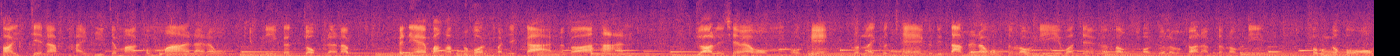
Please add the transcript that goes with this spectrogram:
ซอยเจ็ดนะใครที่จะมาก็มาได้นะผมคลิปนี้ก็จบแล้วนะเป็นยังไงบ้างครับทุกคนบรรยากาศแล้วก็อาหารยอดเลยใช่ไหมครับผมโอเค กดไลค์กดแชร์กดติดตามด้วยนะผมสำหรับวันนี้บอสเจนก็ต้องขอตัวลาไปก่อนนะสำหรับวันนี้ขอบคุณครับผม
